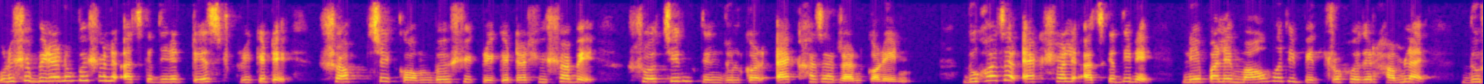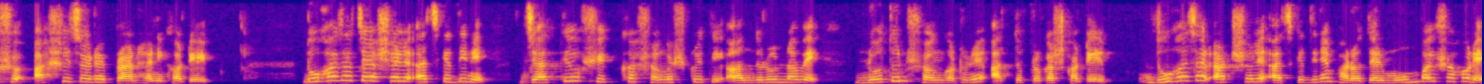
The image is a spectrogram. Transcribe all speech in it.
উনিশশো সালে আজকের দিনে টেস্ট ক্রিকেটে সবচেয়ে কম বয়সী ক্রিকেটার হিসাবে সচিন তেন্ডুলকর এক হাজার রান করেন। দু সালে আজকের দিনে নেপালে মাওবাদী বিদ্রোহীদের হামলায় দুশো আশি জনের প্রাণহানি ঘটে। দু হাজার চার সালে আজকের দিনে জাতীয় শিক্ষা সংস্কৃতি আন্দোলন নামে নতুন সংগঠনে আত্মপ্রকাশ ঘটে। দু হাজার আট সালে আজকের দিনে ভারতের মুম্বাই শহরে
